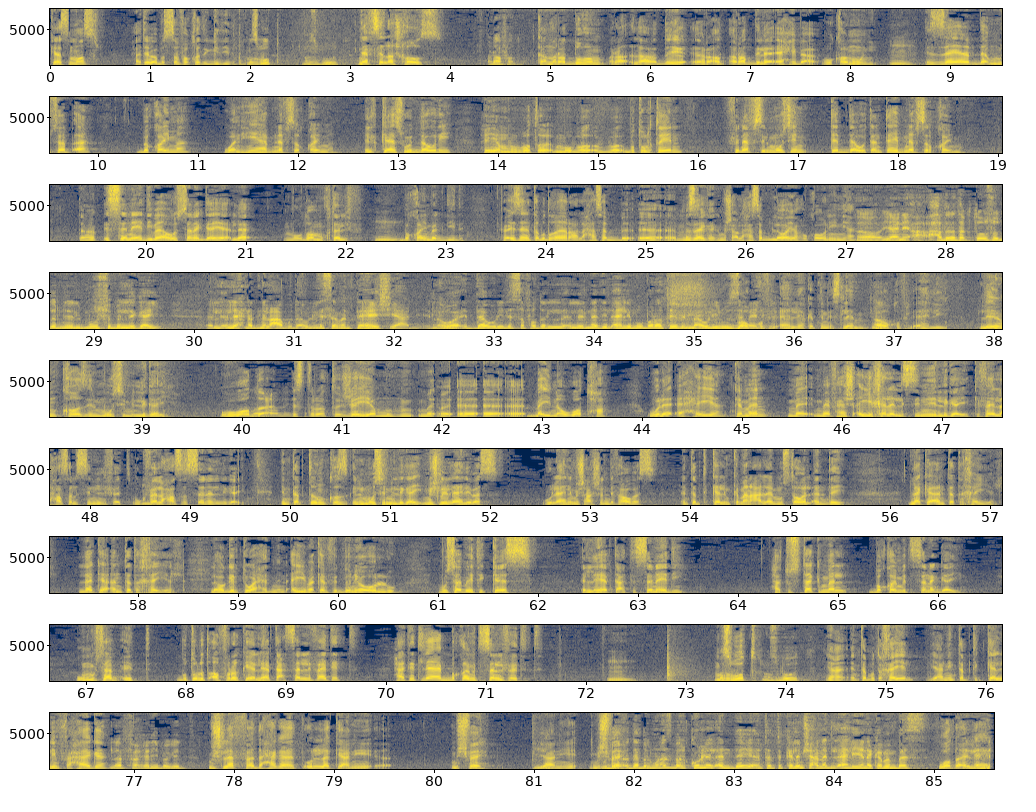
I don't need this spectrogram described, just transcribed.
كأس مصر هتبقى بالصفقات الجديدة. مظبوط؟ مظبوط. نفس الأشخاص رفضوا. كان ردهم. لا رد رد, لائحي بقى وقانوني. امم إزاي أبدأ مسابقة بقايمة وأنهيها بنفس القايمة؟ الكأس والدوري هي. بطولتين في نفس الموسم تبدأ وتنتهي بنفس القايمة. تمام؟ السنة دي بقى والسنة الجاية لا. الموضوع مختلف مم. بقايمه جديدة فإذا أنت بتغير على حسب آه، مزاجك مش على حسب لوائح وقوانين يعني آه يعني حضرتك تقصد إن الموسم اللي جاي اللي إحنا بنلعبه ده أو اللي لسه ما انتهاش يعني اللي هو الدوري لسه فاضل للنادي الأهلي مباراتين المقاولين والزمالك موقف الأهلي يا كابتن إسلام آه. موقف الأهلي لإنقاذ الموسم اللي جاي ووضع. استراتيجية مهم آه، آه، باينه وواضحة ولائحية كمان ما فيهاش أي خلل السنين اللي جاية. كفاية اللي حصل السنين اللي فاتت وكفاية اللي حصل السنة اللي جاية. أنت بتنقذ الموسم اللي جاي مش للأهلي بس والأهلي مش عشان دفاعه بس. أنت بتتكلم كمان على مستوى الأندية. لك أن تتخيل لك أن تتخيل لو جبت واحد من أي مكان في الدنيا وأقول له مسابقة الكاس اللي هي بتاعت السنة دي هتستكمل بقائمة السنة الجاية. ومسابقة بطولة أفريقيا اللي هي بتاعت السنة اللي فاتت هتتلعب بقائمة السنة اللي فاتت. مظبوط؟ مظبوط. يعني انت متخيل؟ يعني انت بتتكلم في حاجة لفة غريبة جدا. مش لفة ده حاجة هتقول لك يعني مش فاهم. يعني مش فاهم. ده بالمناسبة لكل الأندية. انت ما بتتكلمش عن النادي الأهلي هنا كمان بس. وضع الأهلي.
